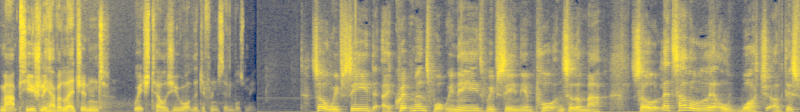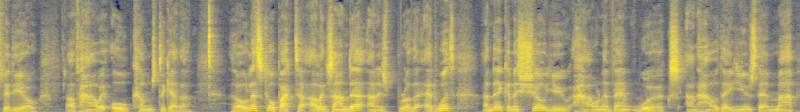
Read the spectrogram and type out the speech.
Maps usually have a legend, which tells you what the different symbols mean. So we've seen equipment, what we need, we've seen the importance of the map. So let's have a little watch of this video of how it all comes together. So let's go back to Alexander and his brother Edward and they're going to show you how an event works and how they use their map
